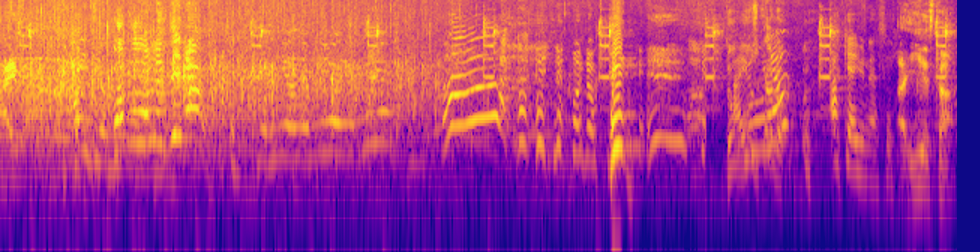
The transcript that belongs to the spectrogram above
Ay, Dios. ¡Vamos, Valentina! Dios mío, Dios mío, Dios mío. Ay, no, no. Tú ¿Hay búscalo. una? Aquí hay una, sí. Ahí está.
